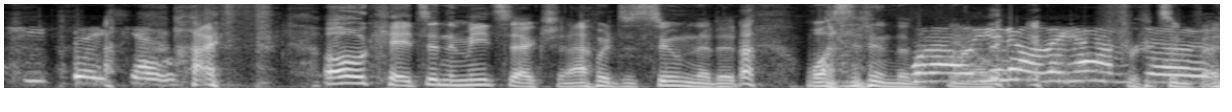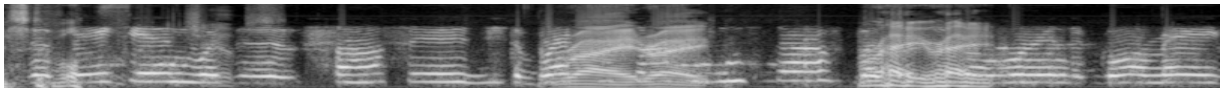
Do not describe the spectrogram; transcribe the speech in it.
the cheap bacon. I, oh, okay, it's in the meat section. I would assume that it wasn't in the. well, you know, they have fruits and the, the vegetables. bacon with the sausage, the breakfast Right, right. sausage and stuff. But Right, this is right. over in the gourmet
